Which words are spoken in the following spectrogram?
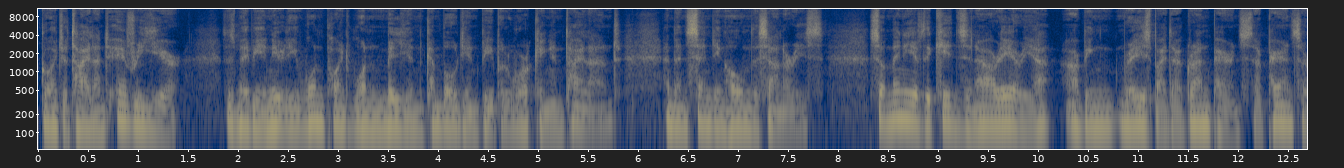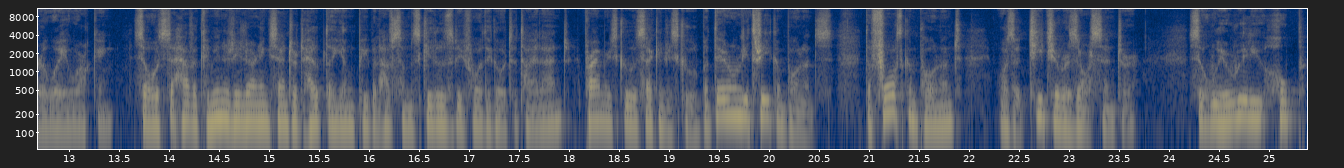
going to Thailand every year. There's maybe nearly 1.1 million Cambodian people working in Thailand and then sending home the salaries. So many of the kids in our area are being raised by their grandparents. Their parents are away working. So it's to have a community learning centre to help the young people have some skills before they go to Thailand, primary school, secondary school. But there are only three components. The fourth component was a teacher resource centre. So we really hope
